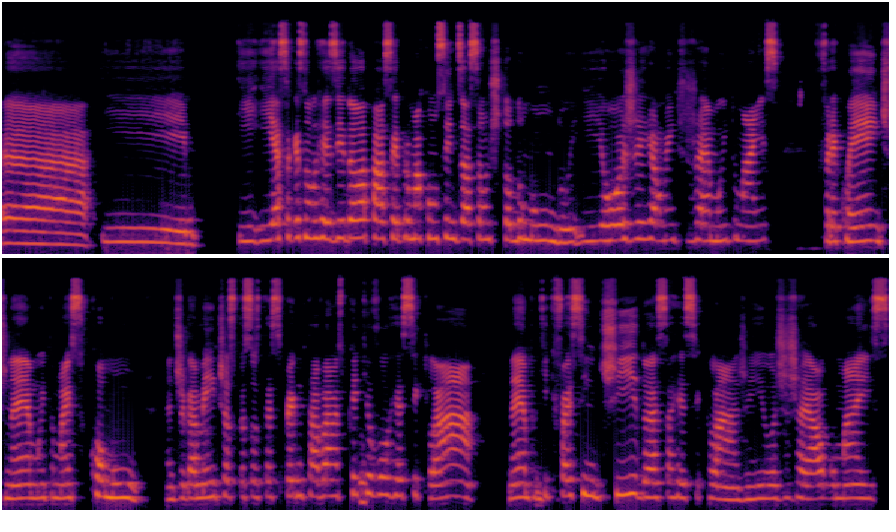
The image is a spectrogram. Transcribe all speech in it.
Uh, e, e, e, essa questão do resíduo, ela passa aí para uma conscientização de todo mundo, e hoje realmente já é muito mais frequente, né, muito mais comum. Antigamente as pessoas até se perguntavam, ah, mas por que, que eu vou reciclar? Né? Por que, que faz sentido essa reciclagem? E hoje já é algo mais,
